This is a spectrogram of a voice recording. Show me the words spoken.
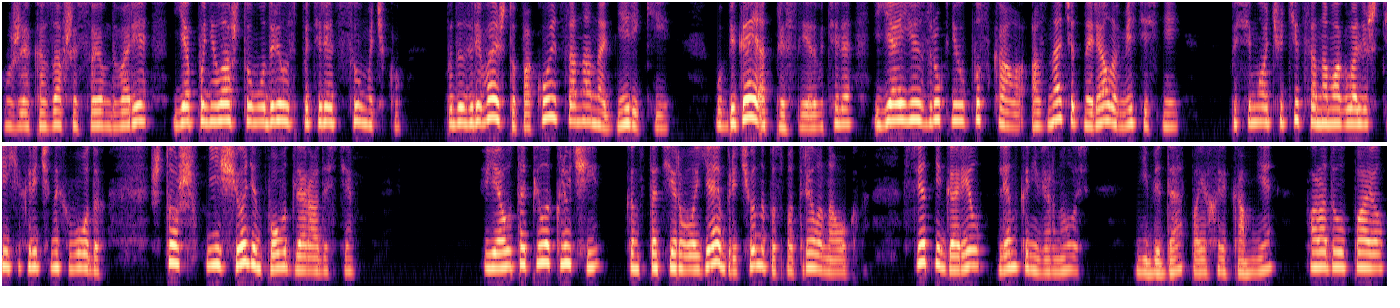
Уже оказавшись в своем дворе, я поняла, что умудрилась потерять сумочку. Подозревая, что покоится она на дне реки. Убегая от преследователя, я ее из рук не выпускала, а значит, ныряла вместе с ней. Посему очутиться она могла лишь в тихих речных водах. Что ж, еще один повод для радости. «Я утопила ключи», — констатировала я и обреченно посмотрела на окна. Свет не горел, Ленка не вернулась. «Не беда, поехали ко мне», — порадовал Павел.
